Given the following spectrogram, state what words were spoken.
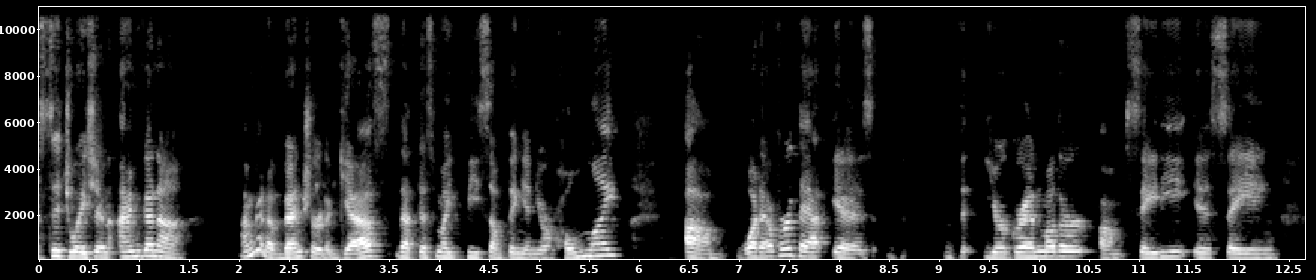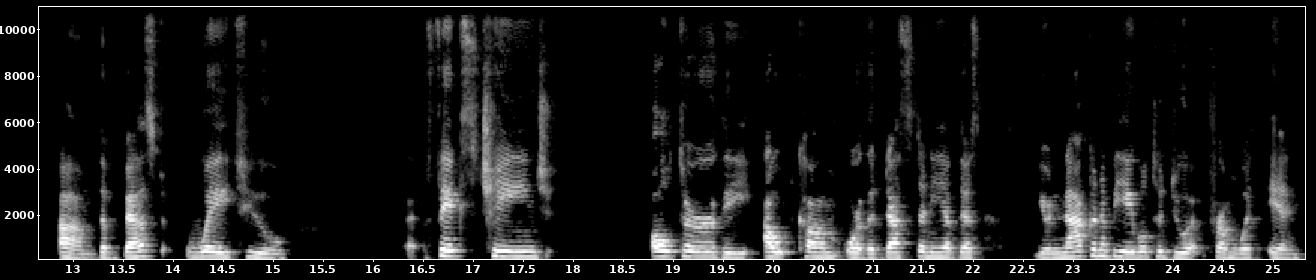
situation, I'm gonna, I'm gonna venture to guess that this might be something in your home life. Um, whatever that is, your grandmother, um, Sadie is saying um, the best way to fix, change, alter the outcome or the destiny of this. You're not going to be able to do it from within.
